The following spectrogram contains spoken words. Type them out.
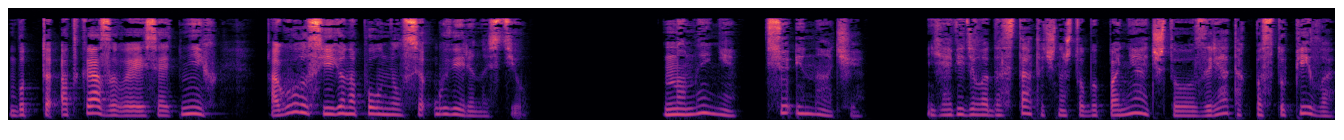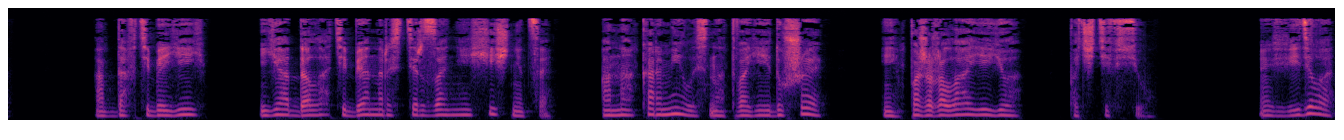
будто отказываясь от них, а голос ее наполнился уверенностью. Но ныне все иначе. Я видела достаточно, чтобы понять, что зря так поступила. Отдав тебя ей, я отдала тебя на растерзание хищнице. Она кормилась на твоей душе и пожрала ее почти всю. Видела?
